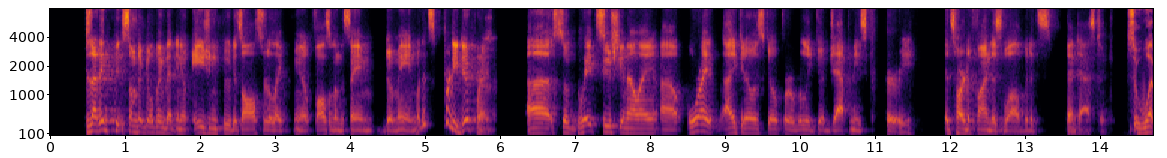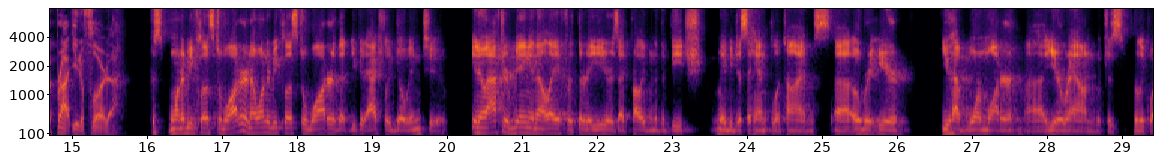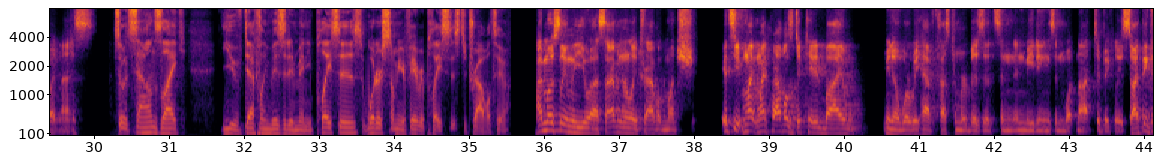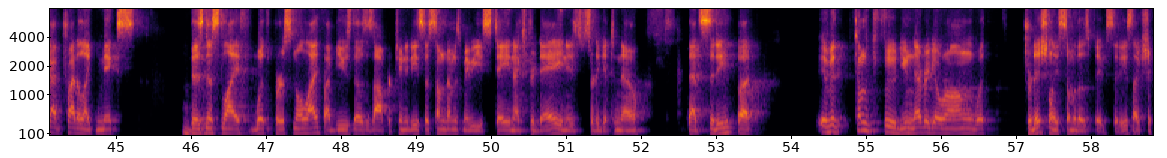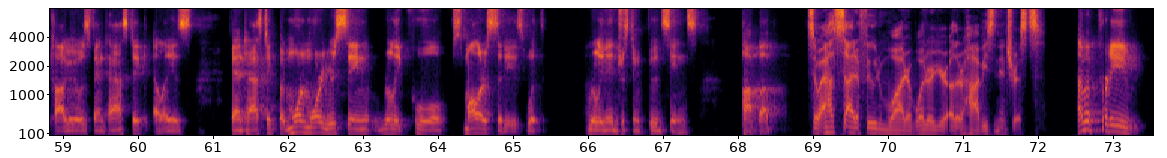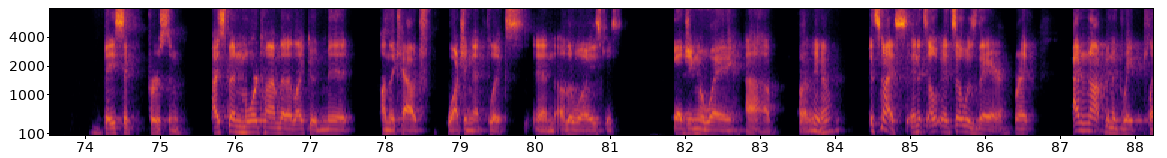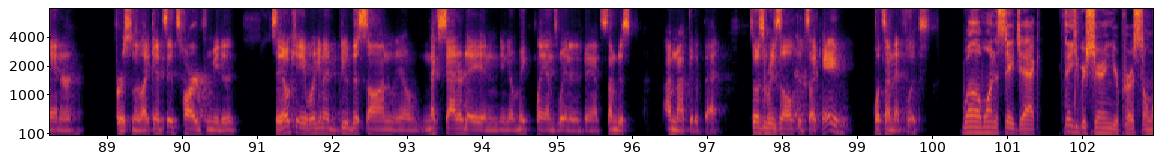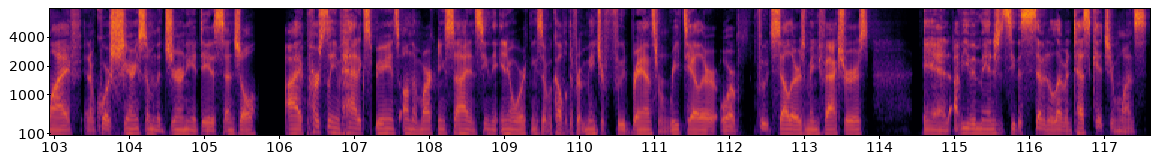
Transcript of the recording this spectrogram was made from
because I think some people think that you know Asian food is all sort of like you know falls into the same domain, but it's pretty different. Uh, so great sushi in LA, uh, or I, I could always go for a really good Japanese curry it's hard to find as well, but it's fantastic. So, what brought you to Florida? Just want to be close to water, and I want to be close to water that you could actually go into. You know, after being in LA for 30 years, I'd probably been to the beach maybe just a handful of times. Uh, over here, you have warm water uh, year round, which is really quite nice. So, it sounds like you've definitely visited many places. What are some of your favorite places to travel to? I'm mostly in the US. I haven't really traveled much. It's my, my travel is dictated by you know, where we have customer visits and, and meetings and whatnot typically. So I think I've tried to like mix business life with personal life. I've used those as opportunities. So sometimes maybe you stay an extra day and you sort of get to know that city. But if it comes to food, you never go wrong with traditionally some of those big cities like Chicago is fantastic, LA is fantastic. But more and more, you're seeing really cool smaller cities with really interesting food scenes pop up. So, outside of food and water, what are your other hobbies and interests? I'm a pretty basic person. I spend more time than I'd like to admit on the couch watching Netflix and otherwise just edging away. Uh, but you know, it's nice and it's it's always there, right? I've not been a great planner personally. Like it's it's hard for me to say, okay, we're gonna do this on you know next Saturday and you know make plans way in advance. I'm just I'm not good at that. So as a result, it's like, hey, what's on Netflix? Well, I want to say, Jack, thank you for sharing your personal life and, of course, sharing some of the journey at Datassential. I personally have had experience on the marketing side and seen the inner workings of a couple different major food brands from retailer or food sellers, manufacturers. And I've even managed to see the 7 Eleven test kitchen once.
